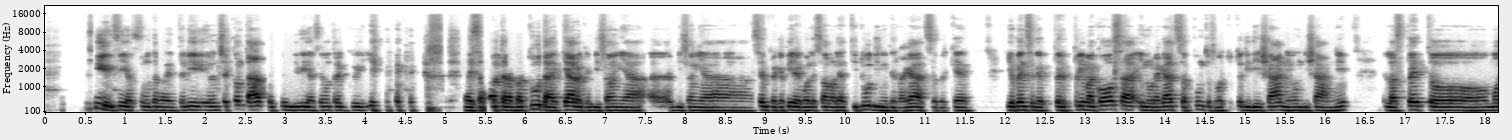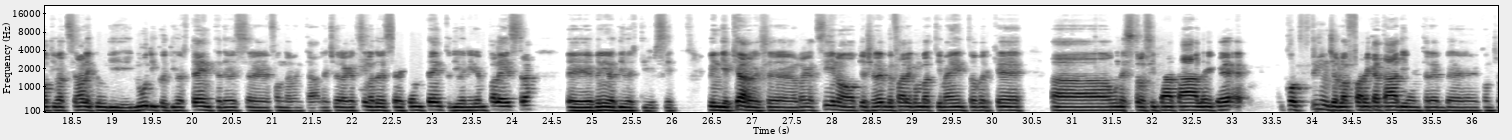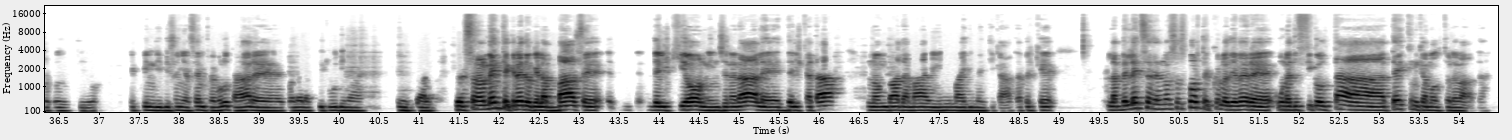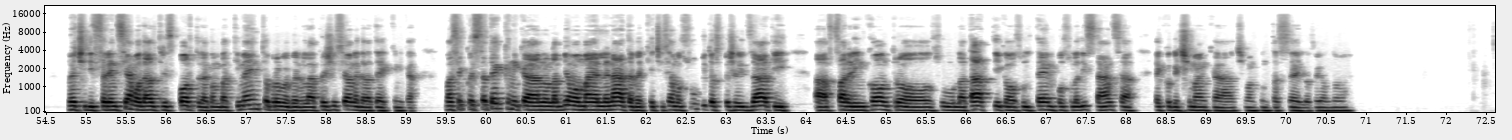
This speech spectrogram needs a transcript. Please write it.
Sì, sì, assolutamente. Lì non c'è contatto, quindi via, siamo tranquilli. Adesso, a parte la battuta, è chiaro che bisogna, eh, bisogna sempre capire quali sono le attitudini del ragazzo, perché io penso che per prima cosa in un ragazzo, appunto, soprattutto di 10 anni, 11 anni, l'aspetto motivazionale, quindi ludico e divertente, deve essere fondamentale. Cioè, il ragazzino deve essere contento di venire in palestra e venire a divertirsi. Quindi è chiaro che se un ragazzino piacerebbe fare combattimento perché ha un'estrosità tale che costringerlo a fare kata diventerebbe controproduttivo. E quindi bisogna sempre valutare qual è l'attitudine Personalmente credo che la base del Kion in generale e del kata non vada mai, mai dimenticata, perché la bellezza del nostro sport è quella di avere una difficoltà tecnica molto elevata. Noi ci differenziamo da altri sport da combattimento proprio per la precisione della tecnica, ma se questa tecnica non l'abbiamo mai allenata perché ci siamo subito specializzati a fare l'incontro sulla tattica o sul tempo, sulla distanza, ecco che ci manca, ci manca un tassello, secondo me.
